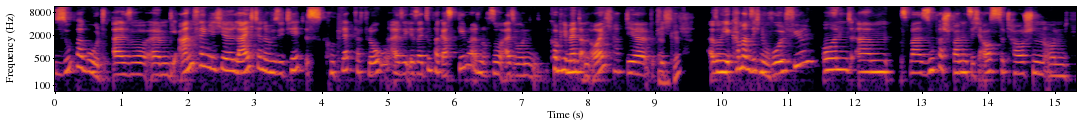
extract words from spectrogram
Super gut. Also ähm, die anfängliche leichte Nervosität ist komplett verflogen. Also ihr seid super Gastgeber. Also, so, also ein Kompliment an euch. Habt ihr wirklich. Danke. Also hier kann man sich nur wohlfühlen und ähm, es war super spannend, sich auszutauschen und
